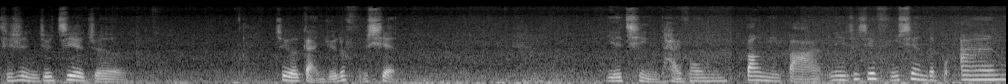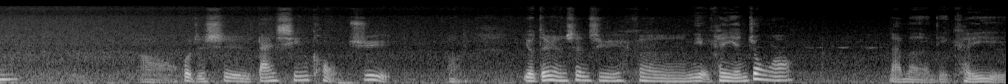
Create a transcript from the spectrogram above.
其实你就借着这个感觉的浮现，也请台风帮你把你这些浮现的不安啊，或者是担心、恐惧有的人甚至于很你很严重哦，那么你可以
